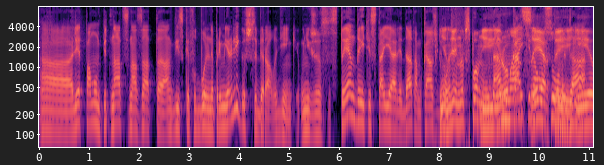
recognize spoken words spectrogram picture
а, лет, по-моему, 15 назад а, английская футбольная премьер-лига же собирала деньги. У них же стенды эти стояли, да, там каждый... Не, ну, День, ну вспомни, и рок-концерты, да. и,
